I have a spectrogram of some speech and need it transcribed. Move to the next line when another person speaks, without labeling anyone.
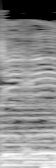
j'ai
